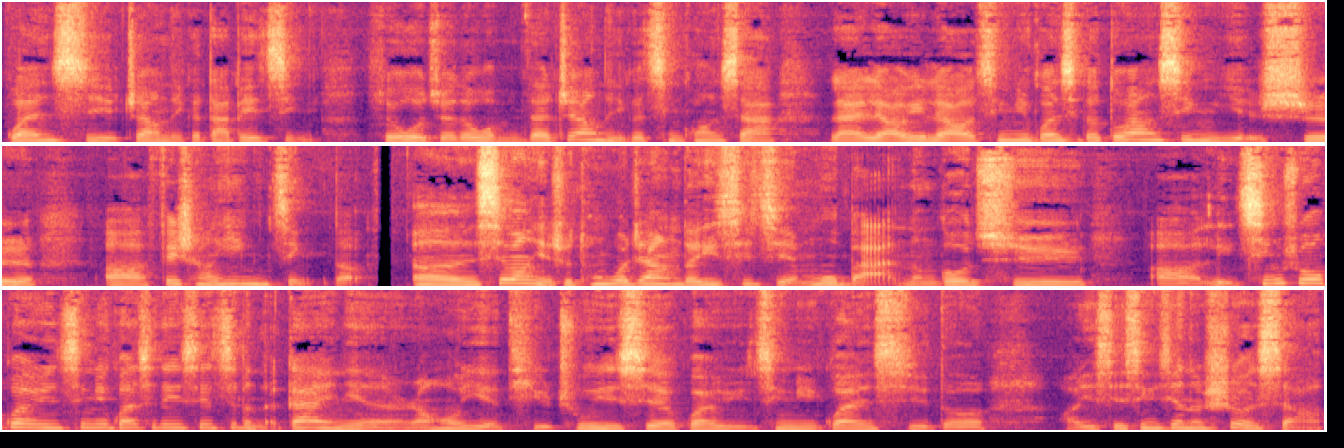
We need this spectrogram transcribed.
关系这样的一个大背景。所以我觉得我们在这样的一个情况下来聊一聊亲密关系的多样性，也是啊非常应景的。嗯，希望也是通过这样的一期节目吧，能够去啊理清说关于亲密关系的一些基本的概念，然后也提出一些关于亲密关系的啊一些新鲜的设想，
